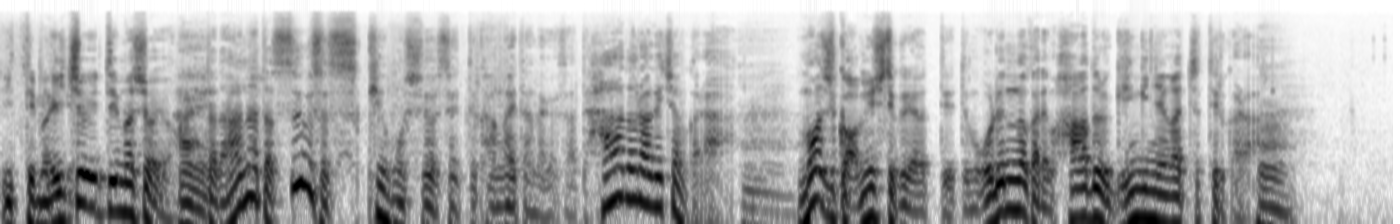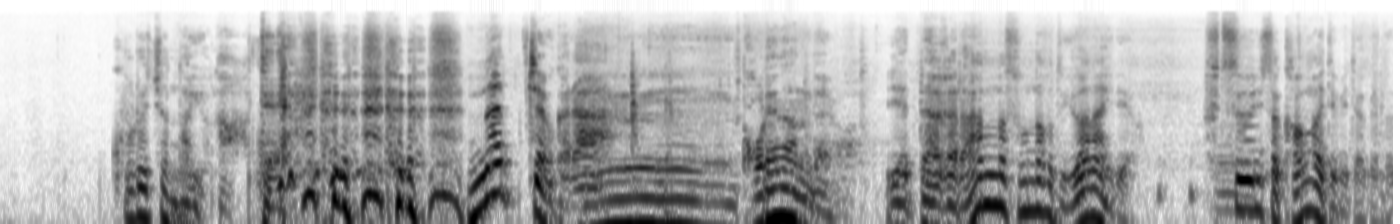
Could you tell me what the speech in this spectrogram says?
行ってみ一応言ってみましょうよ、はい。ただあなたすぐさすっげえ面白い設定考えたんだけどさってハードル上げちゃうから、マジか見せてくれよって言っても俺の中でもハードルギンギンに上がっちゃってるから、うん。これじゃないよなって。なっちゃうから、うーんこれなんだよ。いやだからあんまそんなこと言わないでよ。普通にさ考えてみたけど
